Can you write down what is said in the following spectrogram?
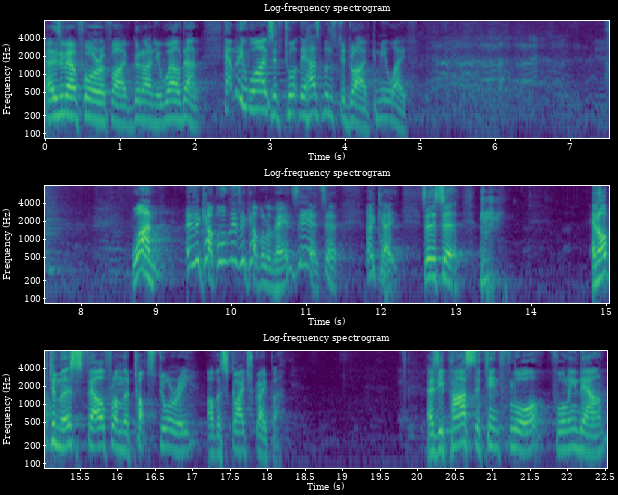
There's about four or five. Good on you. Well done. How many wives have taught their husbands to drive? Give me a wave. One. There's a couple. There's a couple of hands there. It's a, okay. So it's a. an optimist fell from the top story of a skyscraper. As he passed the 10th floor, falling down,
